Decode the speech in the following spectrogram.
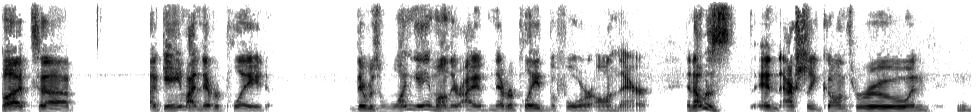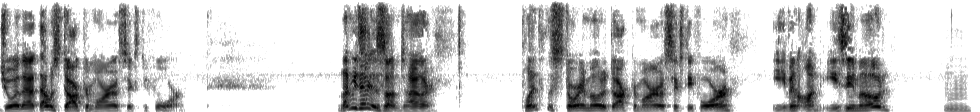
But uh, a game I never played. There was one game on there I have never played before on there, and that was and actually gone through and enjoy that. That was Doctor Mario sixty four. Let me tell you something, Tyler. Playing through the story mode of Doctor Mario sixty four, even on easy mode, Mm.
